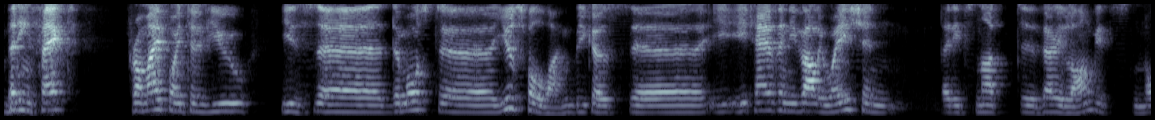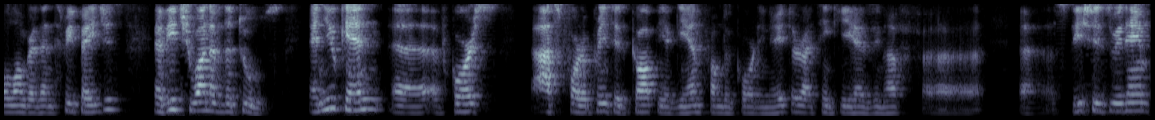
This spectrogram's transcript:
But in fact, from my point of view, is uh, the most uh, useful one because uh, it has an evaluation that it's not uh, very long. It's no longer than three pages of each one of the tools. And you can, uh, of course, ask for a printed copy again from the coordinator. I think he has enough uh, species with him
